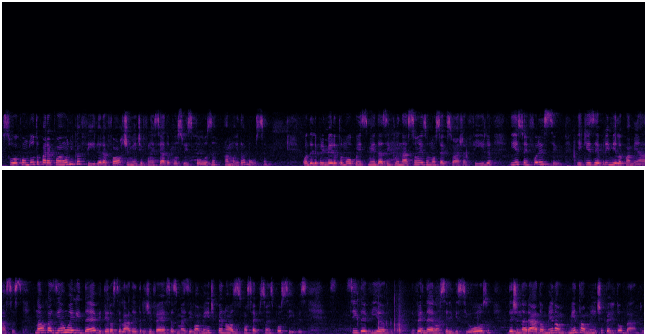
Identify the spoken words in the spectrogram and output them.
Sua conduta para com a única filha era fortemente influenciada por sua esposa, a mãe da moça. Quando ele primeiro tomou conhecimento das inclinações homossexuais da filha, isso enfureceu e quis reprimi-la com ameaças. Na ocasião, ele deve ter oscilado entre diversas, mas igualmente penosas concepções possíveis, se devia ver nela um ser vicioso, degenerado ou mentalmente perturbado.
